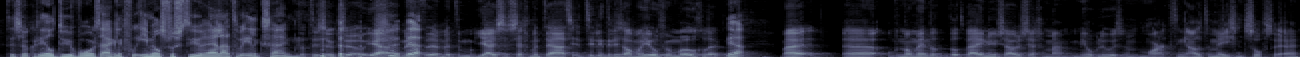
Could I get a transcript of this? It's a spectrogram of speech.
Het is ook een heel duur woord eigenlijk voor e-mails versturen, hè? laten we eerlijk zijn. Dat is ook zo, ja. Met, ja. Uh, met de juiste segmentatie. Natuurlijk, er is allemaal heel veel mogelijk. Ja. Maar op het moment dat, dat wij nu zouden zeggen, maar Mailblue is een marketing automation software,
